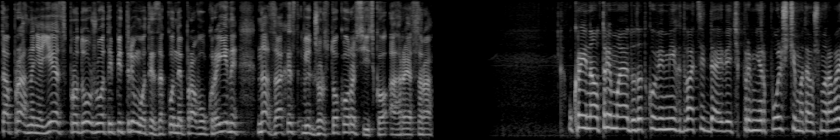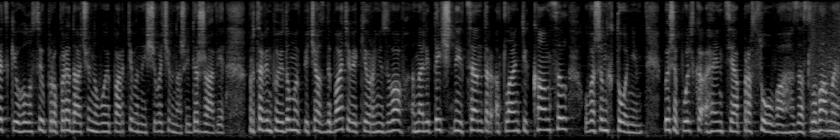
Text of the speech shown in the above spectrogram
та прагнення єС продовжувати підтримувати законне право України на захист від жорстокого російського агресора. Україна отримає додаткові міг 29 Прем'єр Польщі Матеуш Моравецький оголосив про передачу нової партії винищувачів нашій державі. Про це він повідомив під час дебатів, які організував аналітичний центр Atlantic Council у Вашингтоні. Пише польська агенція Прасова. За словами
